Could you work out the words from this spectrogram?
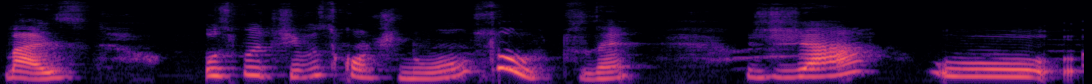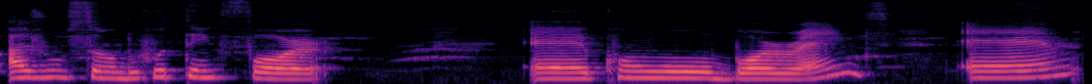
Mas os positivos continuam soltos, né? Já o, a junção do Rutherford é, com o Borrand, é,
